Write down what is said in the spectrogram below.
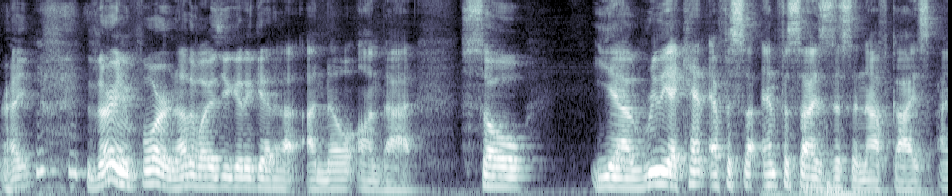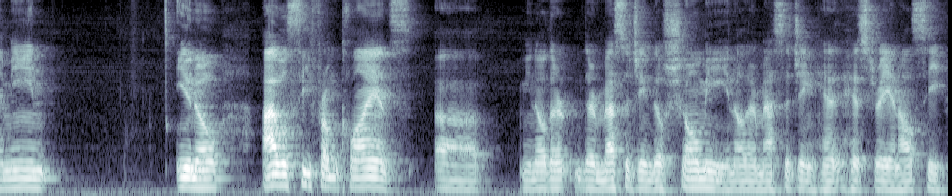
Right? Very important. Otherwise, you're gonna get a, a no on that. So, yeah, really, I can't emphasize this enough, guys. I mean, you know, I will see from clients. Uh, you know their their messaging they'll show me you know their messaging history and i'll see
